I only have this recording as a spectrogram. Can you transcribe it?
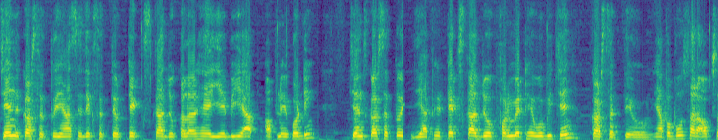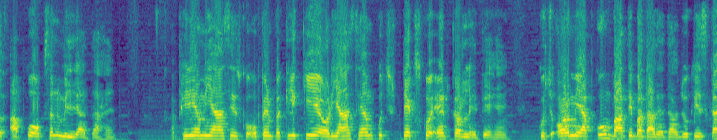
चेंज कर सकते हो। यहाँ से देख सकते हो टेक्स का जो कलर है, ये भी आप अपने अकॉर्डिंग चेंज कर सकते हो। या फिर टेक्स का जो फॉर्मेट है, वो भी चेंज कर सकते हो। यहाँ पर बहुत सारा ऑप्शन आपको ऑप्शन मिल जाता है। फिर हम यहाँ से इसको ओपन पर क्लिक किए और यहाँ से हम कुछ टेक्स को ऐड कर लेते हैं। कुछ और मैं आपको बातें बता देता हूँ, जो कि इसका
